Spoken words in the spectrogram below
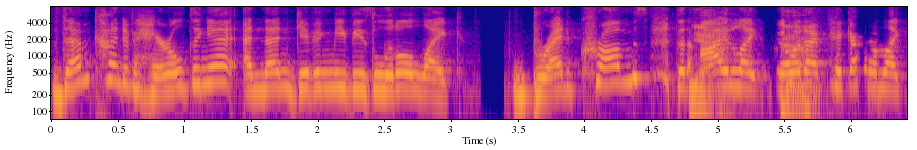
them kind of heralding it and then giving me these little, like, breadcrumbs that Yeah, I, like, go and. I pick up and I'm like,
